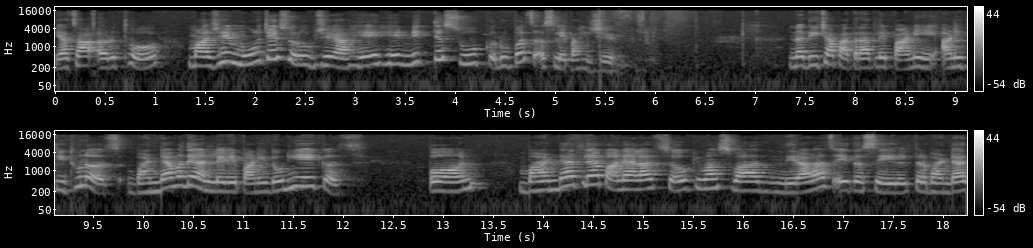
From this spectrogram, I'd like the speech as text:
याचा अर्थ माझे मूळचे स्वरूप जे आहे हे नित्य सुख रूपच असले पाहिजे. नदीच्या पात्रातले पाणी आणि तिथूनच भांड्यामध्ये आणलेले पाणी दोन्ही एकच. पण भांड्यातल्या पाण्याला चव किंवा स्वाद निराळाच येत असेल तर भांड्यात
